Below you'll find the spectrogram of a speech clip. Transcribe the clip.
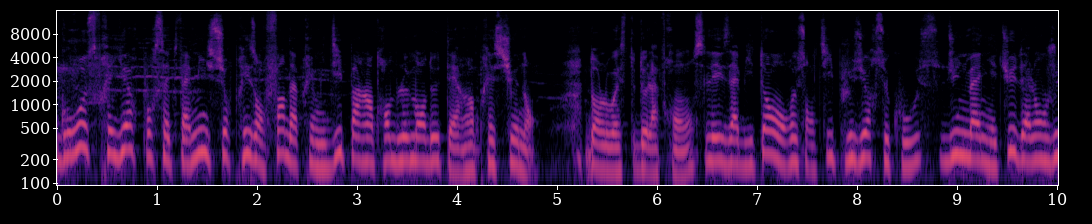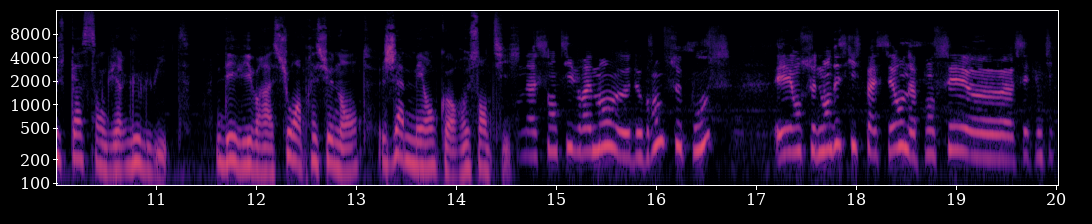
Grosse frayeur pour cette famille surprise en fin d'après-midi par un tremblement de terre impressionnant. Dans l'ouest de la France, les habitants ont ressenti plusieurs secousses d'une magnitude allant jusqu'à 5,8. Des vibrations impressionnantes, jamais encore ressenties. On a senti vraiment euh, de grandes secousses et on se demandait ce qui se passait. On a pensé, euh, c'est une petite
